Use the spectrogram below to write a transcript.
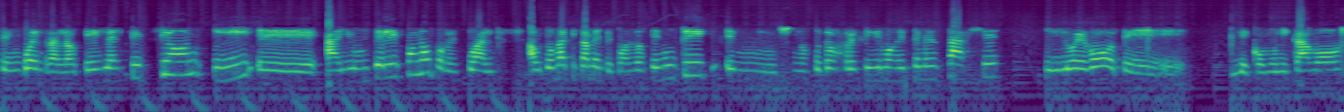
se encuentran lo que es la inscripción y eh, hay un teléfono por el cual automáticamente cuando hacen un clic nosotros recibimos ese mensaje y luego te, le comunicamos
